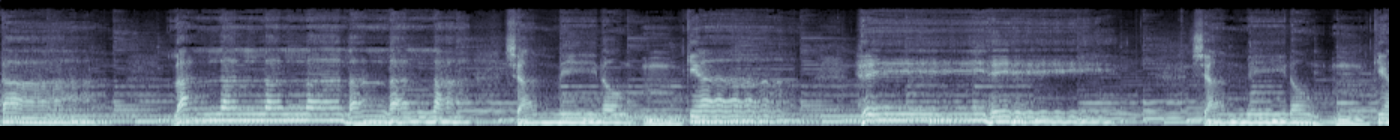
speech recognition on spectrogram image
大。啦啦啦啦啦啦啦，什么拢不惊，嘿拢唔惊，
